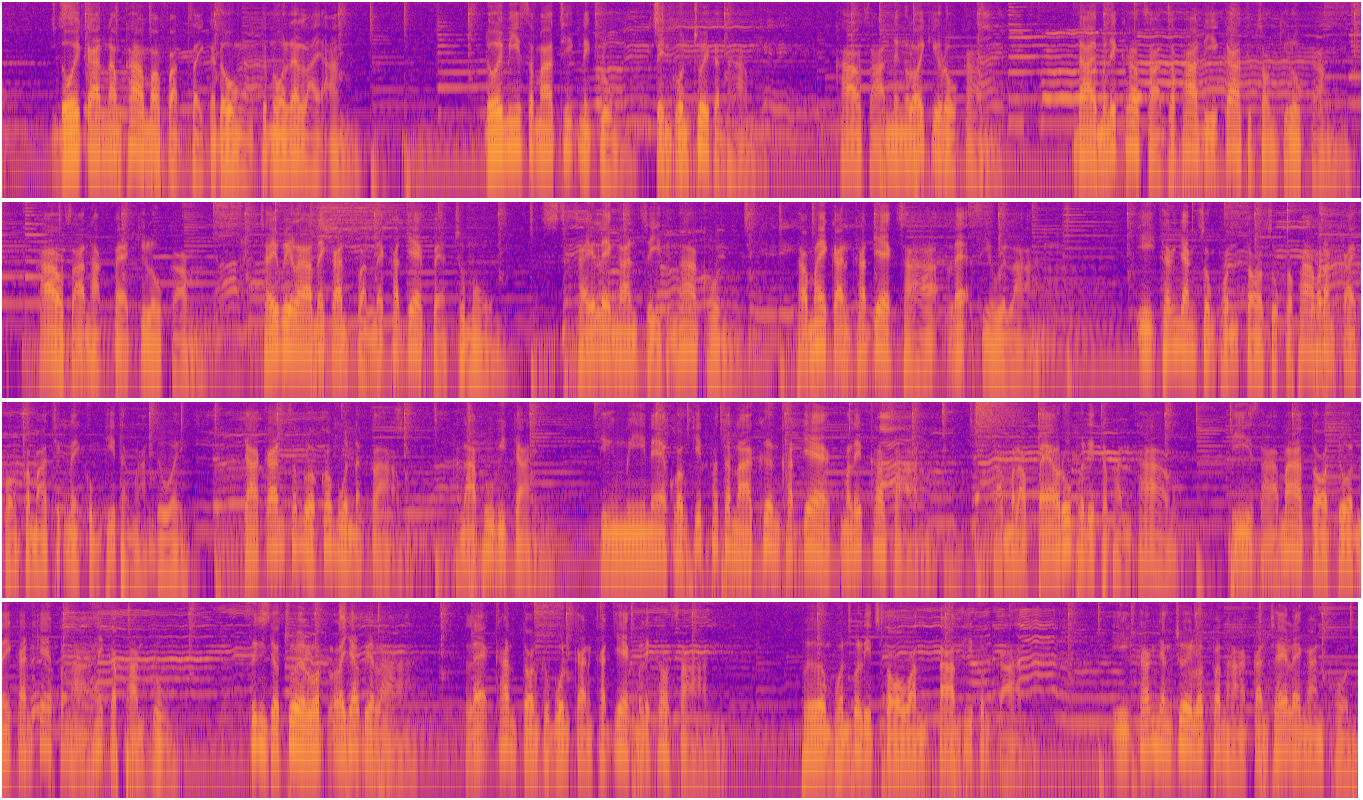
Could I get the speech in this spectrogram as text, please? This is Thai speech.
โดยการนำข้าวมาฝัดใส่กระดงจำนวนและหลายอัน โดยมีสมาชิกในกลุ่มเป็นคนช่วยกันทำข้าวสาร 100 กิโลกรัม ได้เมล็ดข้าวสารสภาพดี 92 กิโลกรัม ข้าวสารหัก 8 กิโลกรัม ใช้เวลาในการฝัดและคัดแยก 8 ชั่วโมง ใช้แรงงาน 4-5 คนทำให้การคัดแยกช้าและเสียเวลา อีกทั้งยังส่งผลต่อสุขภาพร่างกายของสมาชิกในกลุ่มที่ทำงานด้วย จากการสำรวจข้อมูลดังกล่าว คณะผู้วิจัย จึงมีแนวความคิดพัฒนาเครื่องคัดแยกเมล็ดข้าวสารสำหรับแปรรูปผลิตภัณฑ์ข้าว ที่สามารถตอบโจทย์ในการแก้ปัญหาให้กับทางกลุ่ม ซึ่งจะช่วยลดระยะเวลา และขั้นตอนกระบวนการคัดแยกเมล็ดข้าวสาร เพิ่มผลผลิตต่อวันตามที่ต้องการ อีกทั้งยังช่วยลดปัญหาการใช้แรงงานคน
